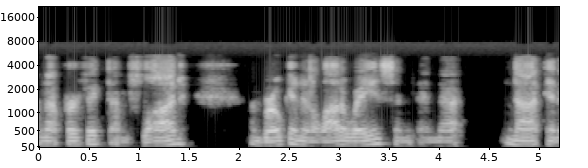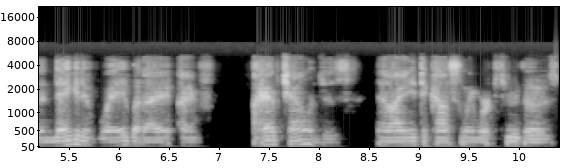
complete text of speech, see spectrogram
I'm not perfect. I'm flawed. I'm broken in a lot of ways, and, and not not in a negative way, but I I've I have challenges, and I need to constantly work through those.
